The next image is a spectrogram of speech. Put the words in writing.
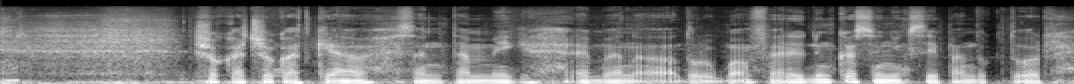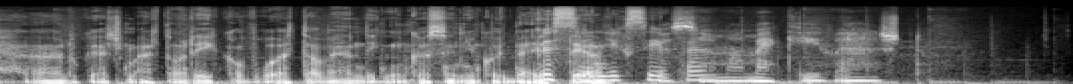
Sokat-sokat kell szerintem még ebben a dologban fejlődünk. Köszönjük szépen, dr. Lukács Márton Réka volt a vendégünk. Köszönjük, hogy bejöttél. Köszönjük szépen! Köszönöm a meghívást.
